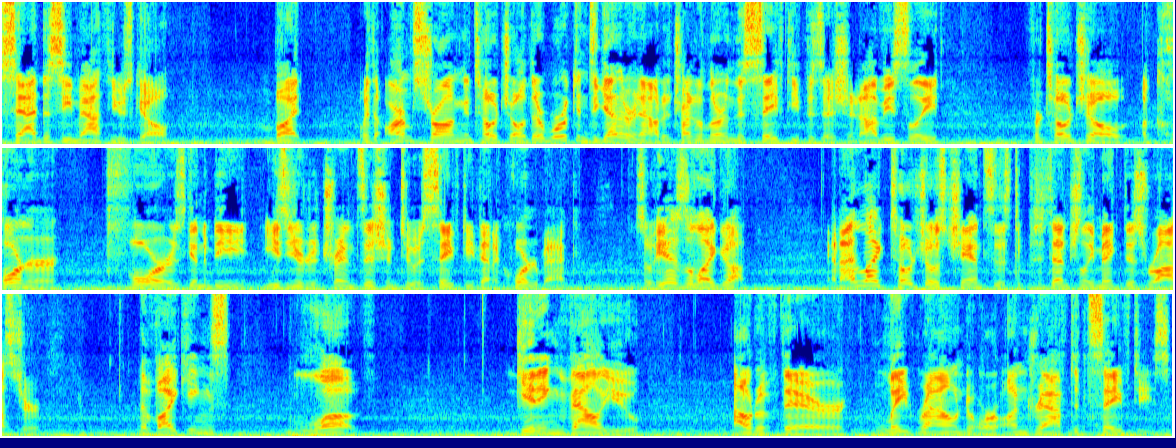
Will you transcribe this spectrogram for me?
Sad to see Matthews go, but with Armstrong and Tocho, they're working together now to try to learn the safety position. Obviously, for Tocho, a corner four is going to be easier to transition to a safety than a quarterback, so he has a leg up. And I like Tocho's chances to potentially make this roster. The Vikings love getting value out of their late round or undrafted safeties.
